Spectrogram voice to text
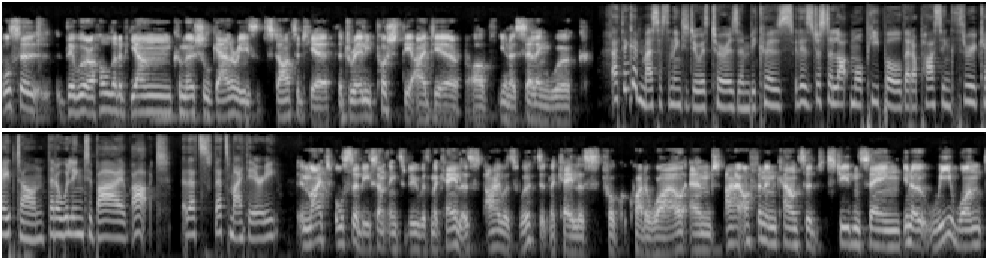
also, there were a whole lot of young commercial galleries that started here that really pushed the idea of, you know, selling work I think it must have something to do with tourism because there's just a lot more people that are passing through Cape Town that are willing to buy art. That's that's my theory. It might also be something to do with Michaelis. I was worked at Michaelis for quite a while and I often encountered students saying, you know, we want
